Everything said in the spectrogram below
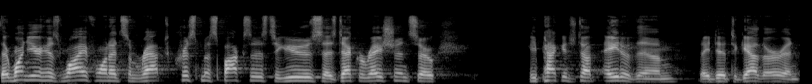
that one year his wife wanted some wrapped Christmas boxes to use as decoration, so he packaged up eight of them they did together and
